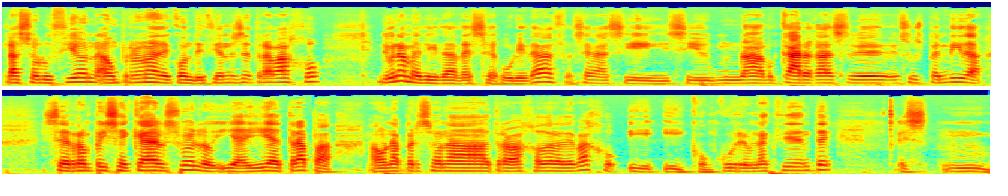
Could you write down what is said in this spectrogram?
la solución a un problema de condiciones de trabajo de una medida de seguridad. O sea, si, si una carga suspendida se rompe y se cae al suelo y ahí atrapa a una persona trabajadora debajo y, y concurre un accidente, es mm,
